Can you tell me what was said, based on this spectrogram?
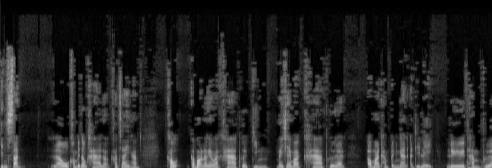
กินสัตว์ แล้วเขาไม่ต้องฆ่าเหรอเข้าใจครับเขาก็บอกแล้วไงว่าฆ่าเพื่อกิน ไม่ใช่ว่าฆ่าเพื่อเอามาทำเป็นงานอดิเรกหรือทำเพื่อ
